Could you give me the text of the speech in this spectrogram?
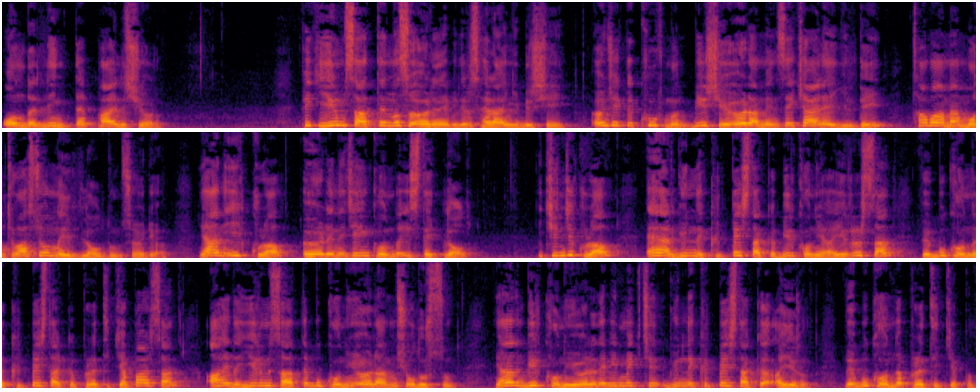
onu da linkte paylaşıyorum. Peki 20 saatte nasıl öğrenebiliriz herhangi bir şeyi? Öncelikle Kaufman bir şeyi öğrenmenin zeka ile ilgili değil, tamamen motivasyonla ilgili olduğunu söylüyor. Yani ilk kural öğreneceğin konuda istekli ol. İkinci kural eğer günde 45 dakika bir konuya ayırırsan ve bu konuda 45 dakika pratik yaparsan ayda 20 saatte bu konuyu öğrenmiş olursun. Yani bir konuyu öğrenebilmek için günde 45 dakika ayırın ve bu konuda pratik yapın.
